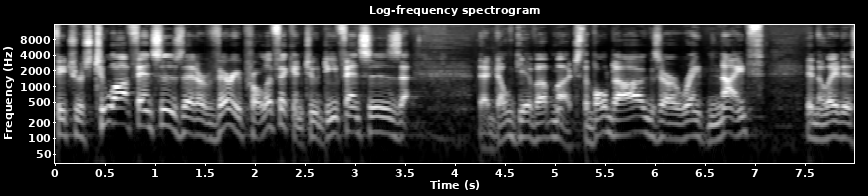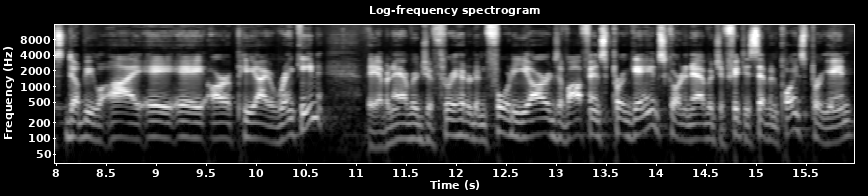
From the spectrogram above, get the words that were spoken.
features two offenses that are very prolific and two defenses that don't give up much. The Bulldogs are ranked ninth in the latest WIAA RPI ranking. They have an average of 340 yards of offense per game, scoring an average of 57 points per game.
